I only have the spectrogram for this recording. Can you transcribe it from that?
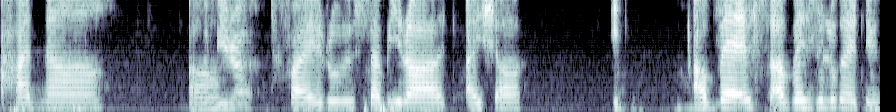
Hana, um, Sabira. Fairuz, Sabira, Aisyah, It- Aves, Aves dulu kan ada.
